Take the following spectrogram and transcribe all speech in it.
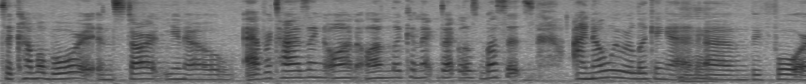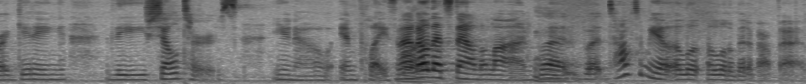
to come aboard and start, you know, advertising on, on the Connect Douglas buses? I know we were looking at um, before getting the shelters, you know, in place, and I know that's down the line. But but talk to me a, a, a little bit about that.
